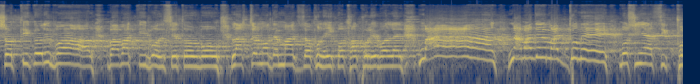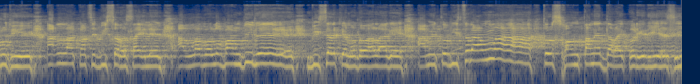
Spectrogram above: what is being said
সত্যি করি বল। বাবা কি বলছে তোর বউ? লাস্টের মধ্যে মা যখন এই কথা খুলে বললেন, মা নামাজের মাধ্যমে বসিয়া শিক্ষুর দিয়ে আল্লাহ কাছে বিচার চাইলেন। আল্লাহ বলো বান্দি রে, বিচার কেন দেওয়া লাগে? আমি তো বিচার আল্লাহ, তোর সন্তানের দ্বারাই করে দিয়েছি।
